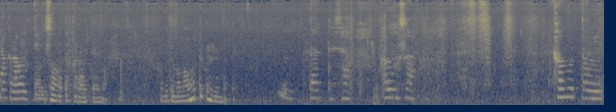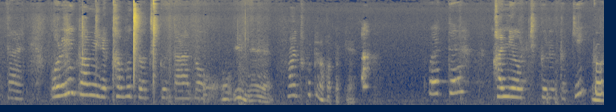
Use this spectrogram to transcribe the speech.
だから置いてるそうだから置いてるの。かぶとが守ってくれるんだって。うん。だってさあのさかぶとみたい折り紙でかぶと作ったらどう？おいいね。前作ってなかったっけ？こうやってカニを作るとき、うん。あ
